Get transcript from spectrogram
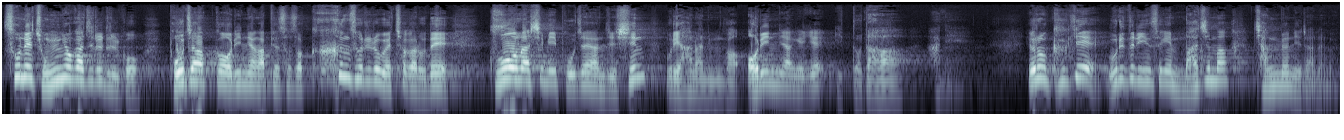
손에 종려 가지를 들고 보좌 앞과 어린 양 앞에 서서 큰 소리로 외쳐 가로되 구원하심이 보좌에 앉으신 우리 하나님과 어린 양에게 있도다 여러분 그게 우리들 인생의 마지막 장면이라는 거예요.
